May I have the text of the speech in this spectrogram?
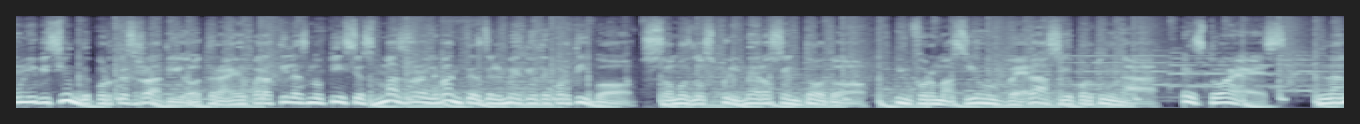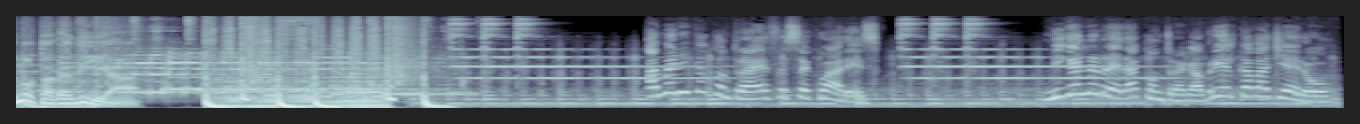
Univisión Deportes Radio trae para ti las noticias más relevantes del medio deportivo. Somos los primeros en todo. Información veraz y oportuna. Esto es La Nota del Día. América contra FC Juárez. Miguel Herrera contra Gabriel Caballero.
